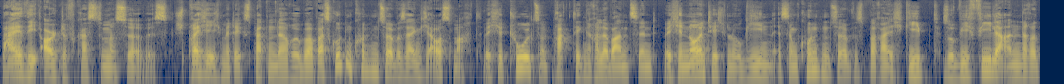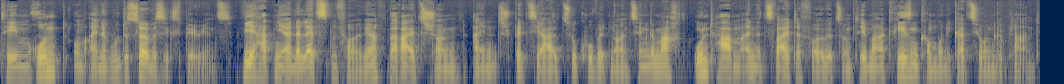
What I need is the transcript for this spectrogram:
Bei The Art of Customer Service spreche ich mit Experten darüber, was guten Kundenservice eigentlich ausmacht, welche Tools und Praktiken relevant sind, welche neuen Technologien Technologien es im Kundenservice-Bereich gibt, sowie viele andere Themen rund um eine gute Service Experience. Wir hatten ja in der letzten Folge bereits schon ein Spezial zu Covid-19 gemacht und haben eine zweite Folge zum Thema Krisenkommunikation geplant.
